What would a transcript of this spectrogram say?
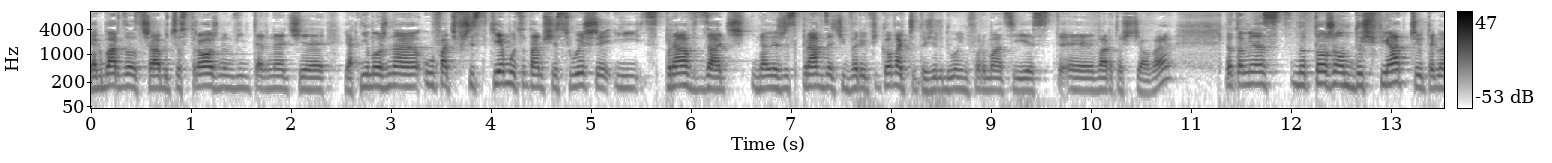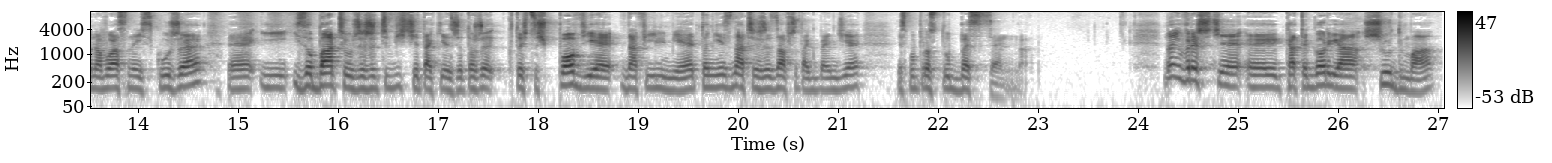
jak bardzo trzeba być ostrożnym w internecie, jak nie można ufać wszystkiemu, co tam się słyszy i sprawdzać, należy sprawdzać i weryfikować, czy to źródło informacji jest e, wartościowe. Natomiast no to, że on doświadczył tego na własnej skórze e, i, i zobaczył, że rzeczywiście tak jest, że to, że ktoś coś powie na filmie, to nie znaczy, że zawsze tak będzie, jest po prostu bezcenna. No i wreszcie e, kategoria siódma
